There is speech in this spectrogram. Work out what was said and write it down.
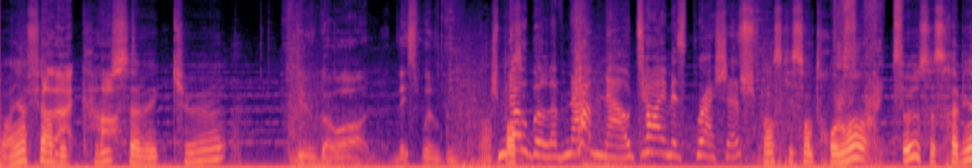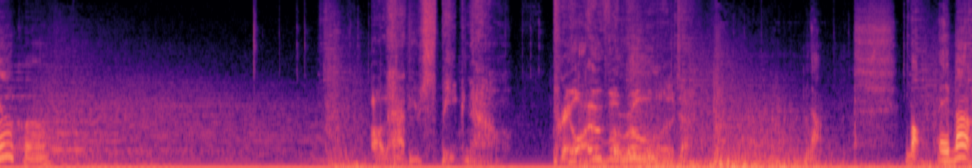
peux rien faire de plus avec eux. je pense, je pense qu'ils sont trop loin. Eux, ce serait bien, quoi. Non. Bon, et eh ben,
